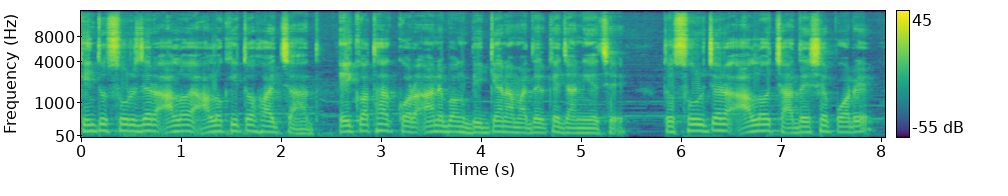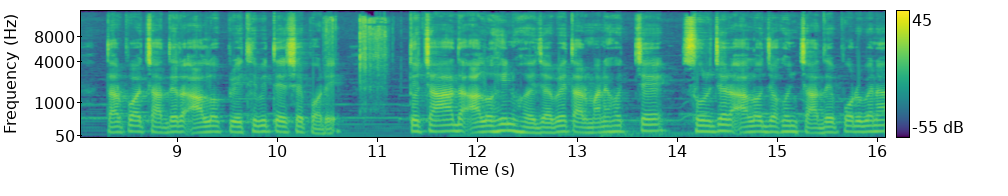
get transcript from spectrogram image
কিন্তু সূর্যের আলোয় আলোকিত হয় চাঁদ। এই কথা কোরআন এবং বিজ্ঞান আমাদেরকে জানিয়েছে। তো সূর্যের আলো চাঁদে এসে পড়ে তারপর চাঁদের আলো পৃথিবীতে এসে পড়ে। তো চাঁদ আলোহীন হয়ে যাবে, তার মানে হচ্ছে সূর্যের আলো যখন চাঁদে পড়বে না,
